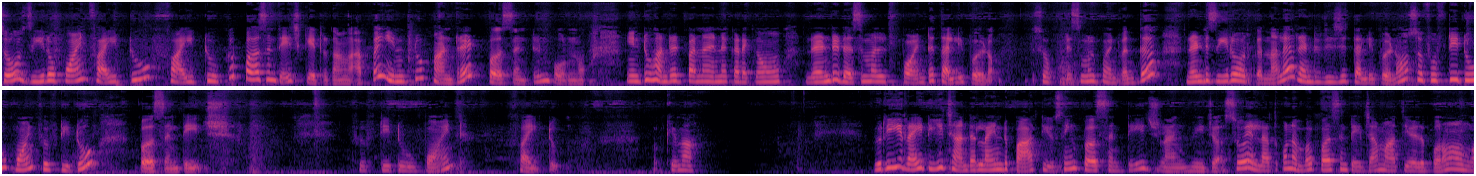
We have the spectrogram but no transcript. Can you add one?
so zero point five two five டூக்கு பர்சன்டேஜ் கேட்டிருக்காங்க. அப்போ இன்டூ ஹண்ட்ரட் பர்சன்ட்னு போடணும். இன்டூ ஹண்ட்ரட் பண்ணால் என்ன கிடைக்கும்? ரெண்டு டெசிமல் பாயிண்ட்டு தள்ளி போயிடும். ஸோ டெசிமல் பாயிண்ட் வந்து ரெண்டு ஜீரோ இருக்கிறதுனால ரெண்டு டிஜிட் தள்ளி போயிடும். So fifty two point fifty two percentage fifty two point five two ஓகேவா rewrite each underlined part using percentage language so எல்லாத்துக்கும் நம்ம பர்சன்டேஜாக மாற்றி எழுத போகிறோம் அவங்க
